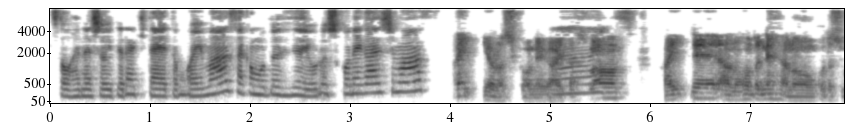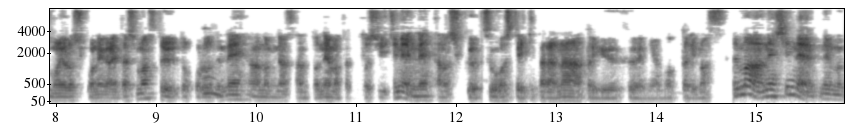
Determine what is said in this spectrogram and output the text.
ちょっとお話をいただきたいと思います。坂本先生、よろしくお願いします。はい、よろしくお願いいたします。はい。で、あの、本当にね、あの、今年もよろしくお願いいたしますというところでね、あの、皆さんとね、また今年1年ね、楽しく過ごしていけたらなというふうに思っております。で、まあね、新年ね、迎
